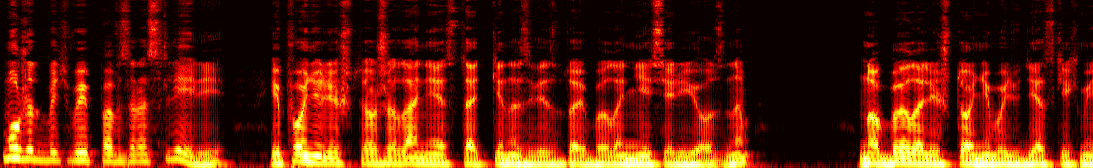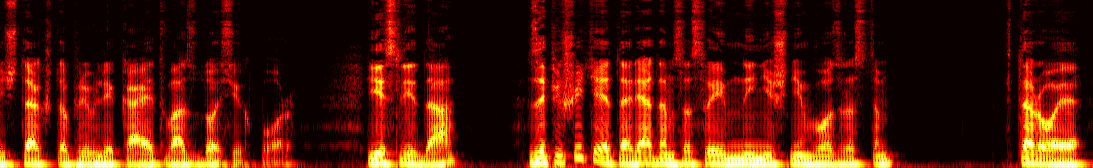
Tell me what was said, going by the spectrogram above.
Может быть, вы повзрослели и поняли, что желание стать кинозвездой было несерьезным, но было ли что-нибудь в детских мечтах, что привлекает вас до сих пор? Если да, запишите это рядом со своим нынешним возрастом. Второе.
